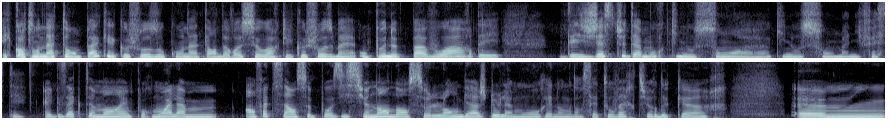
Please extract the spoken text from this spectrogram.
et quand on n'attend pas quelque chose ou qu'on attend de recevoir quelque chose, ben, on peut ne pas voir des, des gestes d'amour qui, nous sont, euh, qui nous sont manifestés. Exactement. Et pour moi, la... en fait, c'est en se positionnant dans ce langage de l'amour et donc dans cette ouverture de cœur euh,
